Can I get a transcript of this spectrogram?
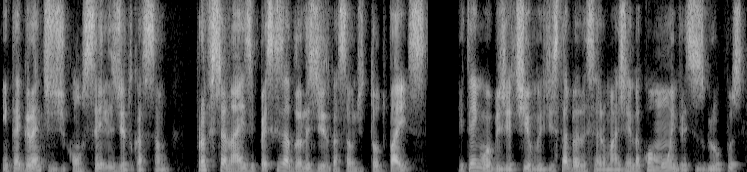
integrantes de conselhos de educação, profissionais e pesquisadores de educação de todo o país, e tem o objetivo de estabelecer uma agenda comum entre esses grupos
